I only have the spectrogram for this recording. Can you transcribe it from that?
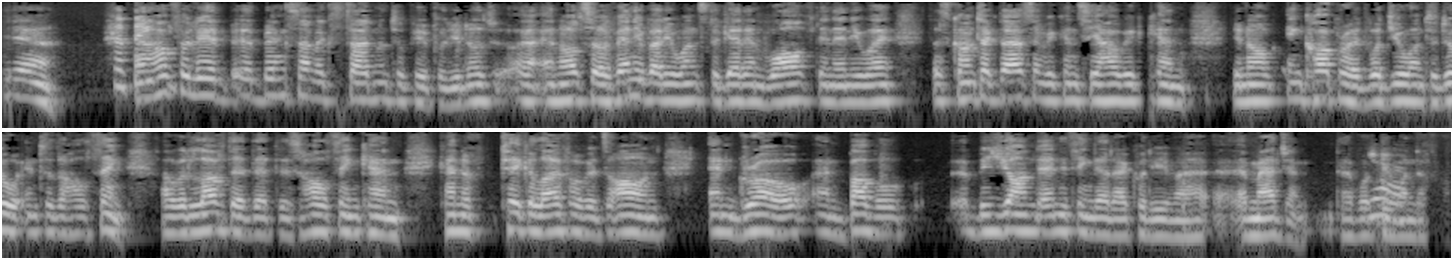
Yeah. So And hopefully it, it brings some excitement to people, you know, uh, and also if anybody wants to get involved in any way, just contact us and we can see how we can, you know, incorporate what you want to do into the whole thing. I would love that, that this whole thing can kind of take a life of its own and grow and bubble beyond anything that I could even uh, imagine. That would be wonderful.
